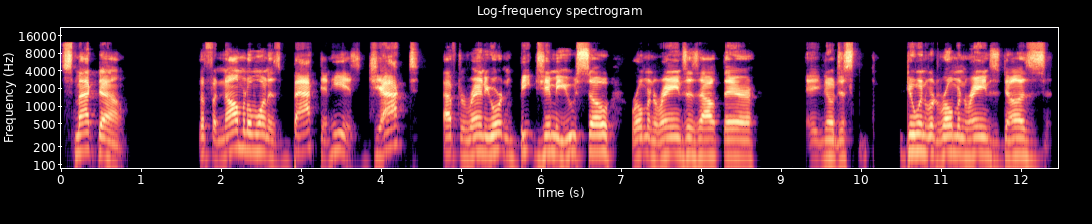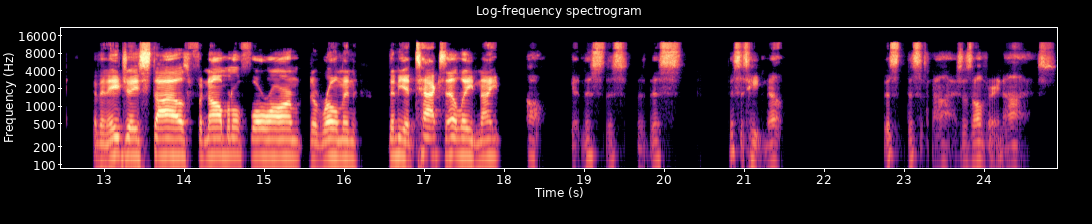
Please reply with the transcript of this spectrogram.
SmackDown. The phenomenal one is backed and he is jacked after Randy Orton beat Jimmy Uso. Roman Reigns is out there, eh, you know, just doing what Roman Reigns does. And then AJ Styles, phenomenal forearm to Roman. Then he attacks LA Knight. Oh, goodness, this this this is heating up. This this is nice. This is all very nice.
